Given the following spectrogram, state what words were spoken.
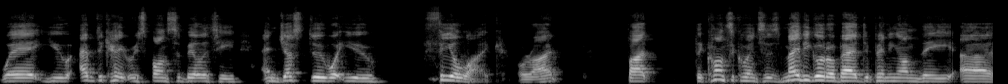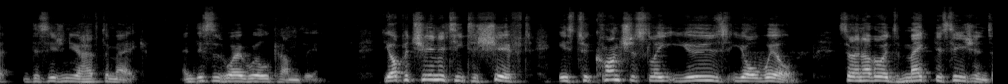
where you abdicate responsibility and just do what you feel like. All right. But the consequences may be good or bad depending on the uh, decision you have to make. And this is where will comes in. The opportunity to shift is to consciously use your will. So, in other words, make decisions.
